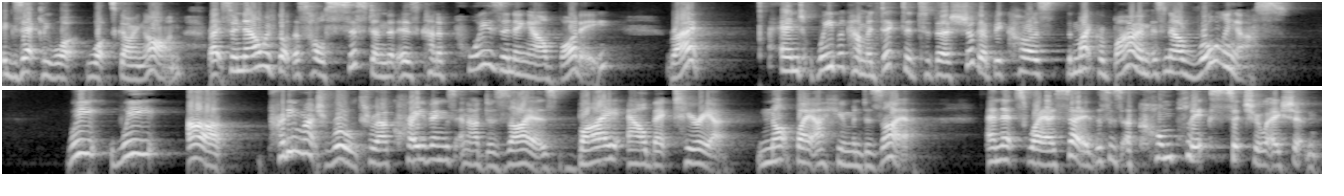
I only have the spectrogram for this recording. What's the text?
exactly what what's going on, right? So now we've got this whole system that is kind of poisoning our body, right? And we become addicted to the sugar because the microbiome is now ruling us. We, we are pretty much ruled through our cravings and our desires by our bacteria, not by our human desire. And that's why I say this is a complex situation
